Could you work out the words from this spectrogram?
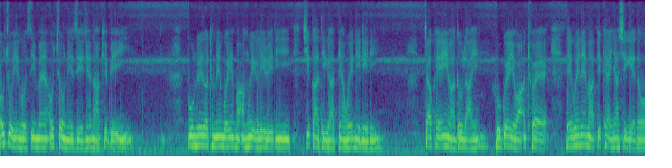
အုပ်ချုပ်ရေးကိုစီမံအုပ်ချုပ်နေစေခြင်းသာဖြစ်ပေ၏ပူနွေးသောထမင်းပွဲမှအငွေကလေးတွေသည်ရစ်ကာတီကပြန်ဝဲနေလေသည်ကြောက်ခဲအင်းရွာသို့လာရင်ဘူးကွဲရွာအထွက်လေခွင်းထဲမှပြစ်ခတ်ရရှိခဲ့သော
